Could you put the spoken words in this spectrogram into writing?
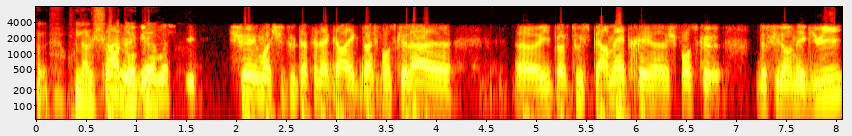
on a le choix. Ah, donc... gars, moi, je suis, moi, je suis tout à fait d'accord avec toi. Je pense que là, euh, euh, ils peuvent tout se permettre et euh, je pense que de fil en aiguille,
